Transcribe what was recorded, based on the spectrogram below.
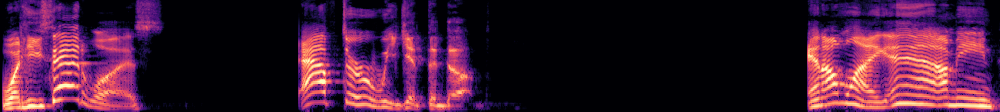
What he said was, after we get the dub. And I'm like, eh, I mean,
